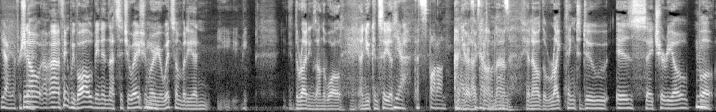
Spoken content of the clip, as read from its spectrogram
yeah, yeah, for sure. You know, I think we've all been in that situation where you're with somebody and the writing's on the wall and you can see it. yeah, that's spot on. And Yeah, you're like, exactly oh man, you know, the right thing to do is say cheerio, Mm. but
